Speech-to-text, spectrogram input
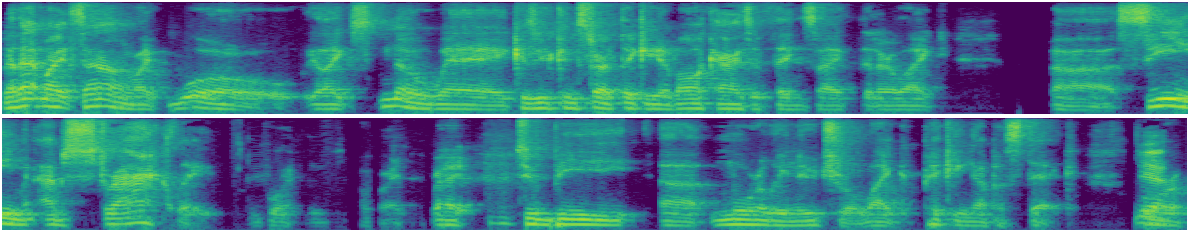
now that might sound like whoa, like no way, because you can start thinking of all kinds of things like that are like uh, seem abstractly important, right? Right. To be uh, morally neutral, like picking up a stick yeah. or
